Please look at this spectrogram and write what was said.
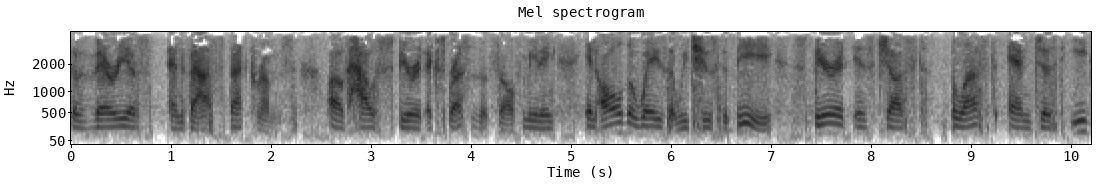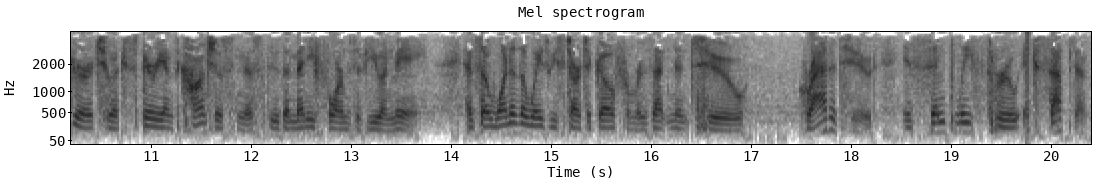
the various and vast spectrums of how spirit expresses itself, meaning in all the ways that we choose to be, spirit is just blessed and just eager to experience consciousness through the many forms of you and me. And so one of the ways we start to go from resentment to gratitude is simply through acceptance.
